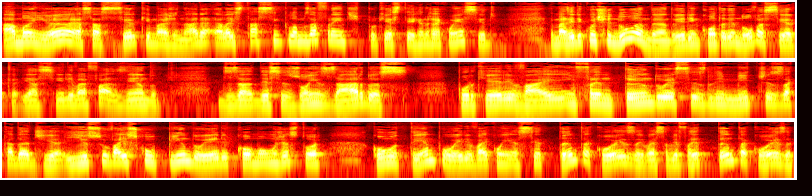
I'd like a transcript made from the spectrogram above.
Amanhã, essa cerca imaginária ela está 5 km à frente, porque esse terreno já é conhecido. Mas ele continua andando ele encontra de novo a cerca, e assim ele vai fazendo decisões árduas, porque ele vai enfrentando esses limites a cada dia. E isso vai esculpindo ele como um gestor com o tempo ele vai conhecer tanta coisa e vai saber fazer tanta coisa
